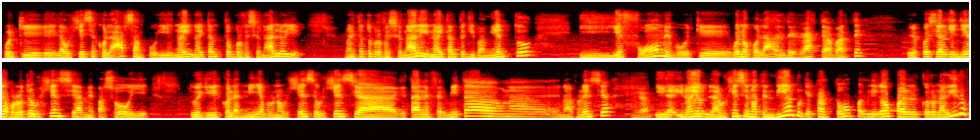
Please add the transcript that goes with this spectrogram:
porque las urgencias colapsan y no hay no hay tanto profesional, oye, no hay tanto profesional y no hay tanto equipamiento y, es fome porque bueno, colapsa el desgaste aparte, y después si alguien llega por otra urgencia, me pasó, oye, tuve que ir con las niñas por una urgencia, urgencia que estaban enfermitas una, en la Florencia, y, no hay, la urgencia no atendían porque están todos ligados para el coronavirus.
